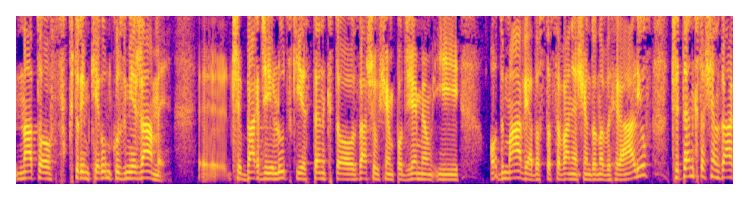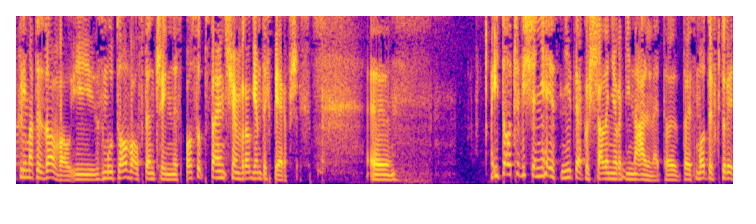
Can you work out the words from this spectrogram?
na to, w którym kierunku zmierzamy. Y, czy bardziej ludzki jest ten, kto zaszył się pod ziemią i odmawia dostosowania się do nowych realiów, czy ten, kto się zaaklimatyzował i zmutował w ten czy inny sposób, stając się wrogiem tych pierwszych. Y, i to oczywiście nie jest nic jakoś szalenie oryginalne. To, to jest motyw, który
